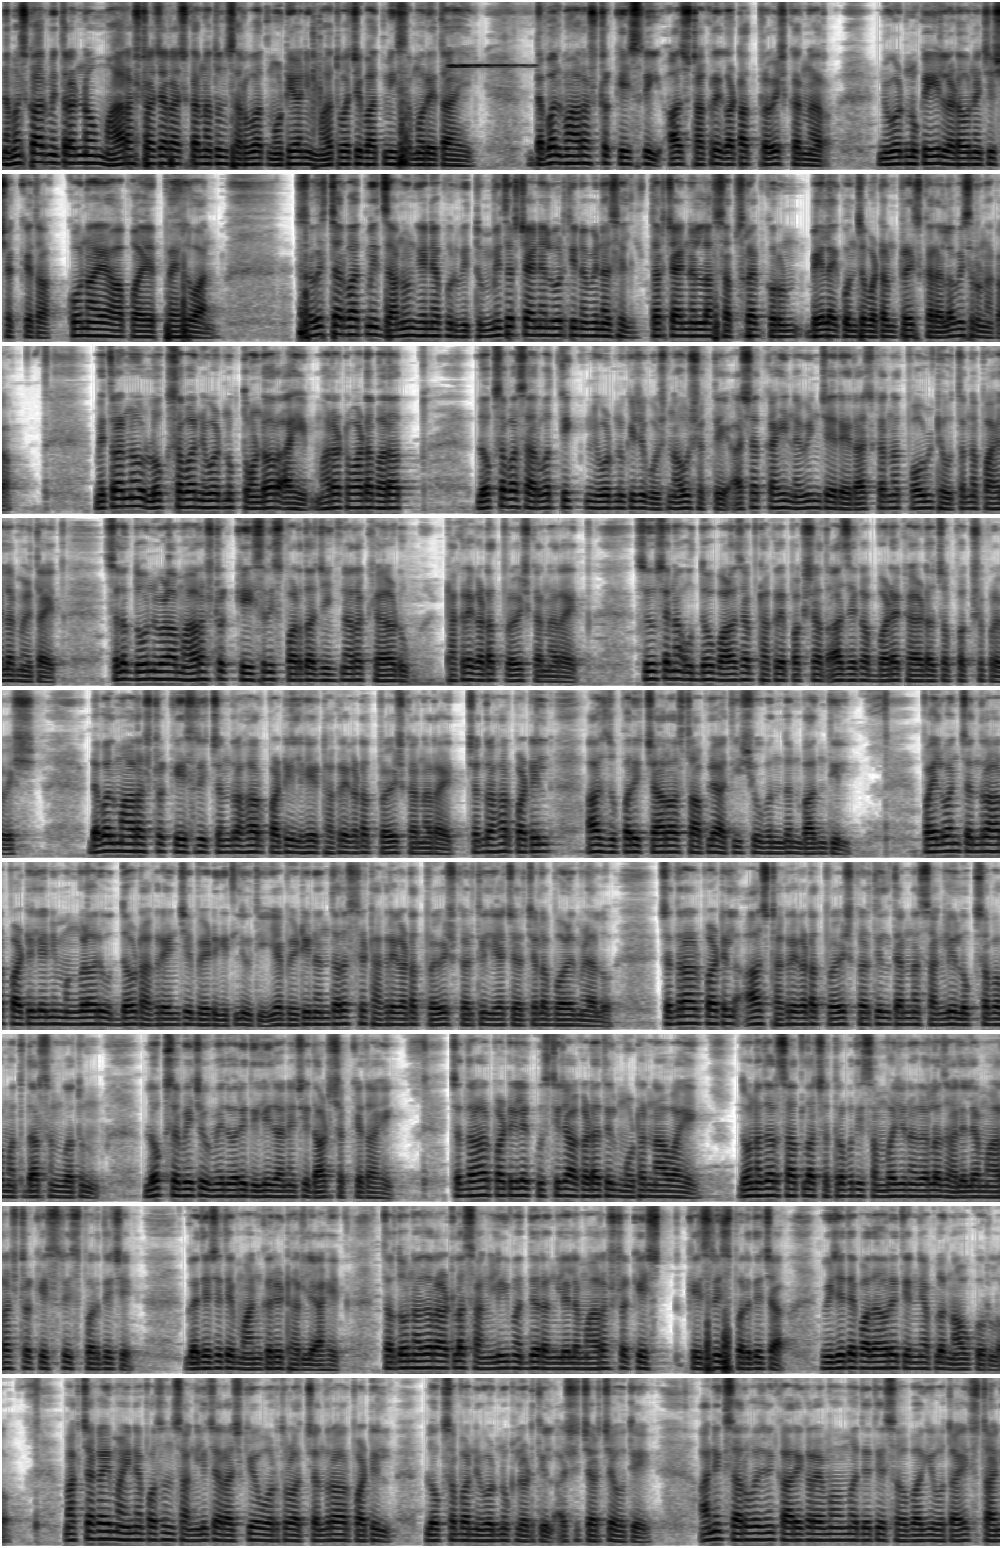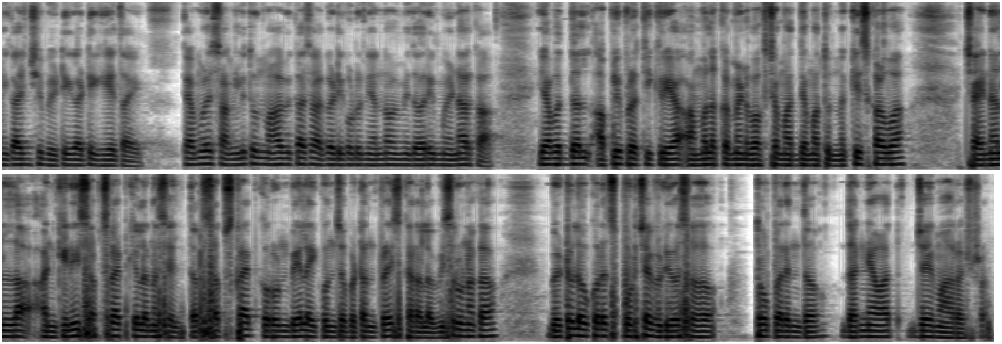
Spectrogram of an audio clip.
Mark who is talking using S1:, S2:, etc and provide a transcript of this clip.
S1: नमस्कार मित्रांनो महाराष्ट्राच्या राजकारणातून सर्वात मोठी आणि महत्त्वाची बातमी समोर येत आहे. डबल महाराष्ट्र केसरी आज ठाकरे गटात प्रवेश करणार. निवडणूकही लढवण्याची शक्यता. कोण आहे हा पह पहलवान? सविस्तर बातमी जाणून घेण्यापूर्वी तुम्ही जर चॅनलवरती नवीन असेल तर चॅनलला सबस्क्राईब करून बेल आयकॉनचं बटन प्रेस करायला विसरू नका. मित्रांनो लोकसभा निवडणूक तोंडावर आहे. मराठवाडाभरात लोकसभा सार्वत्रिक निवडणुकीची घोषणा होऊ शकते. अशात काही नवीन चेहरे राजकारणात पाऊल ठेवताना पाहायला मिळत आहेत सलग दोन वेळा महाराष्ट्र केसरी स्पर्धा जिंकणारा खेळाडू ठाकरे गटात प्रवेश करणार आहेत. शिवसेना उद्धव बाळासाहेब ठाकरे पक्षात आज एका बड्या खेळाडूचा पक्षप्रवेश. डबल महाराष्ट्र केसरी चंद्रहार पाटील हे ठाकरे गटात प्रवेश करणार आहेत. चंद्रहार पाटील आज दुपारी चार वाजता आपल्या हाती शिवबंधन बांधतील. पैलवान चंद्रहार पाटील यांनी मंगळवारी उद्धव ठाकरे यांची भेट घेतली होती. या भेटीनंतरच ते ठाकरे गटात प्रवेश करतील या चर्चेला बळ मिळालं. चंद्रहार पाटील आज ठाकरे गटात प्रवेश करतील त्यांना सांगली लोकसभा मतदारसंघातून. लोकसभेची उमेदवारी दिली जाण्याची दाट शक्यता आहे. चंद्रहार पाटील हे कुस्तीच्या आखाड्यातील मोठं नाव आहे. दोन हजार सातला छत्रपती संभाजीनगरला झालेल्या महाराष्ट्र केसरी स्पर्धेचे गदेचे ते मानकरी ठरले आहेत. तर दोन हजार आठला सांगलीमध्ये रंगलेल्या महाराष्ट्र केस केसरी स्पर्धेच्या विजेतेपदावरही त्यांनी आपलं नाव कोरलं. मागच्या काही महिन्यापासून सांगलीच्या राजकीय वर्तुळात चंद्रहार पाटील लोकसभा निवडणूक लढतील अशी चर्चा होते. अनेक सार्वजनिक कार्यक्रमांमध्ये ते सहभागी होत आहे स्थानिकांशी भेटीगाठी घेत आहे त्यामुळे सांगलीतून महाविकास आघाडीकडून यांना उमेदवारी मिळणार का? याबद्दल आपली प्रतिक्रिया आम्हाला कमेंट बॉक्सच्या माध्यमातून नक्कीच कळवा. चॅनलला आणखीनही सबस्क्राईब केलं नसेल तर सबस्क्राईब करून बेल ऐकूनचं बटन प्रेस करायला विसरू नका. भेटू लवकरच पुढच्या व्हिडिओसह. तोपर्यंत धन्यवाद. जय महाराष्ट्र.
